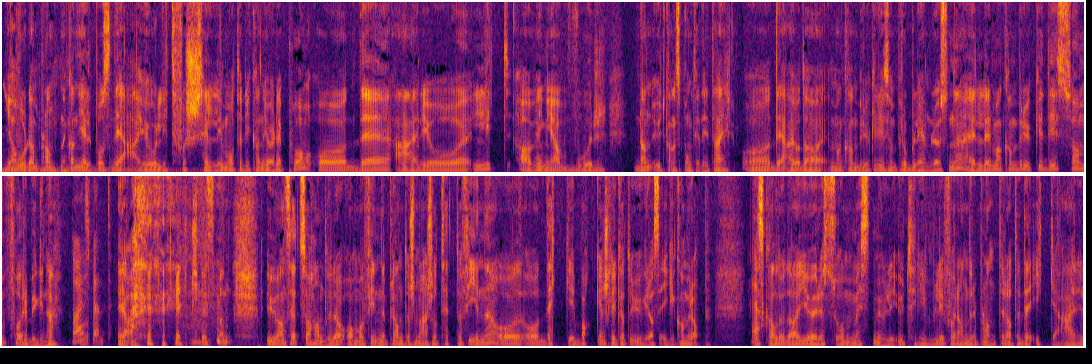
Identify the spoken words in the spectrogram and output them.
Ja, hvordan plantene kan hjelpe oss, det er jo litt forskjellige måter de kan gjøre det på. Og det er jo litt avhengig av hvordan utgangspunktet ditt er. Og det er jo da man kan bruke de som problemløsende, eller man kan bruke de som forebyggende. Da er jeg spent. Ja, ikke sant. Uansett så handler det om å finne planter som er så tette og fine, og, og dekker bakken slik at ugraset ikke kommer opp. Ja. Det skal jo da gjøres så mest mulig utrivelig for andre planter at det ikke er,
